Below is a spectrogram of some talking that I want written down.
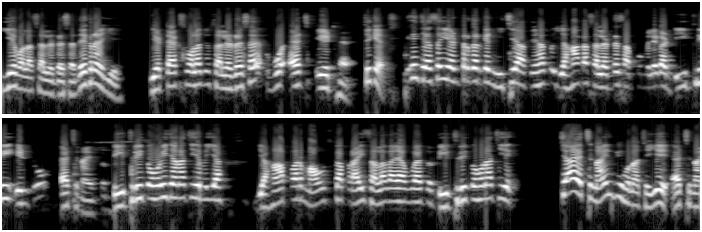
ये वाला सेल एड्रेस है। देख रहे हैं ये? ये टैक्स वाला जो सेल एड्रेस है, वो H8 है। ठीक है? लेकिन जैसे ही एंटर करके नीचे आते हैं तो यहाँ का सेल एड्रेस आपको मिलेगा D3 इंटू एच तो D3 तो हो ही जाना चाहिए भैया। यहाँ पर माउस का प्राइस अलग आया हुआ है तो D3 तो होना चाहिए। क्या H9 भी होना चाहिए? H9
